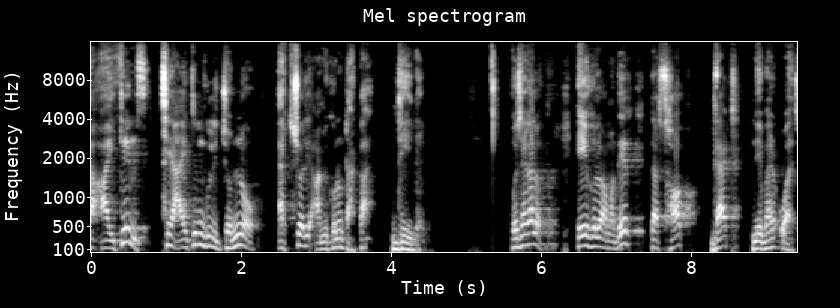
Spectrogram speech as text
the items সেই আইটেমগুলির জন্য অ্যাকচুয়ালি আমি কোনো টাকা দিই না বোঝা গেল? এই হলো আমাদের the shop that never was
